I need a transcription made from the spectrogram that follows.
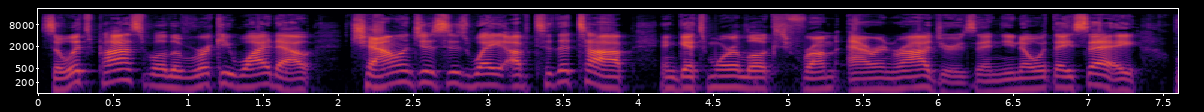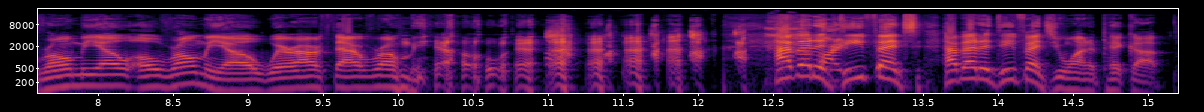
So it's possible the rookie wideout challenges his way up to the top and gets more looks from Aaron Rodgers. And you know what they say Romeo, oh Romeo, where art thou, Romeo? How about a defense? How about a defense you want to pick up?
